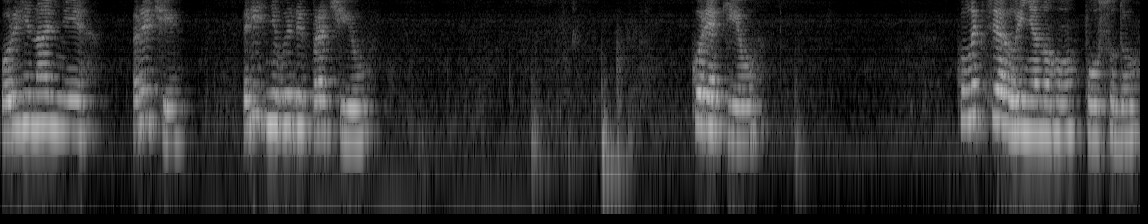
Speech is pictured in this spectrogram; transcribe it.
оригінальні речі, різні види прачів, коряків. Колекція глиняного посуду,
